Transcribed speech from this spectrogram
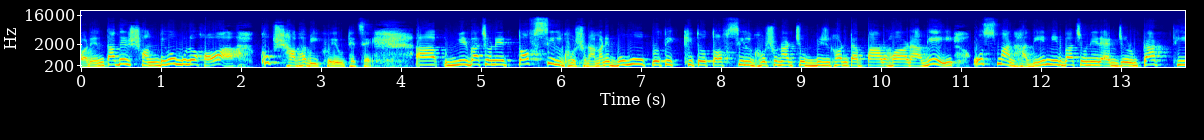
করেন, তাদের সন্দেহগুলো হওয়া খুব স্বাভাবিক হয়ে উঠেছে। আহ, নির্বাচনের তফসিল ঘোষণা মানে বহু প্রতীক্ষিত তফসিল ঘোষণার চব্বিশ ঘণ্টা পার হওয়ার আগেই ওসমান হাদি নির্বাচনের একজন প্রার্থী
